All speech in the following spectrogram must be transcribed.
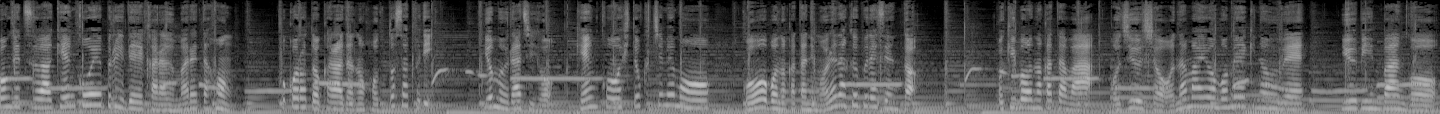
今月は健康エブリデイから生まれた本心と体のホットサプリ。読むラジオ健康一口メモをご応募の方にもれなくプレゼント。ご希望の方はご住所お名前をご明記の上郵便番号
